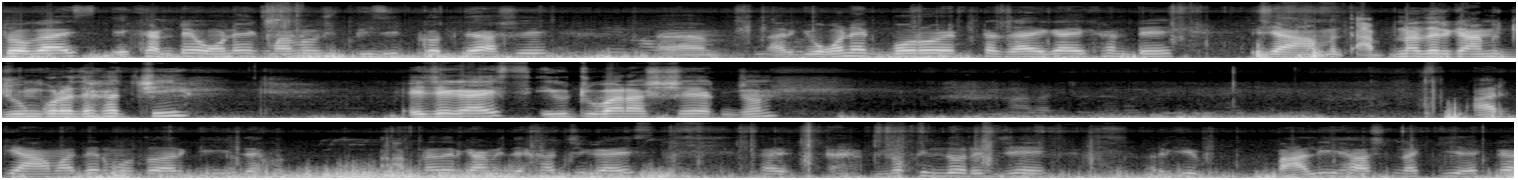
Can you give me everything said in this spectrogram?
তো গাইস এখানটায় অনেক মানুষ ভিজিট করতে আসে। আর কি অনেক বড় একটা জায়গা এখানটায়। এই যে আপনাদেরকে আমি জুম করে দেখাচ্ছি। এই যে গাইস ইউটিউবার আসছে একজন। আর কি আমাদের মতো আর কি, দেখো, আপনাদেরকে আমি দেখাচ্ছি গাইস নখিন্দরের যে আর কি বালি হাঁস না কি একটা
